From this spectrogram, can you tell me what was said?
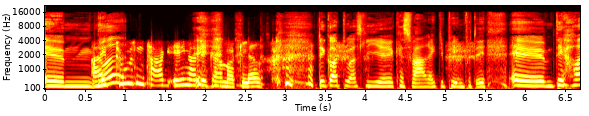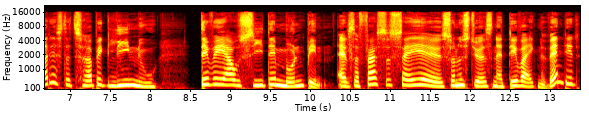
Øhm, Ej, noget... tusind tak, Inger. Det gør mig glad. det er godt, du også lige øh, kan svare rigtig pænt på det. Øh, det hotteste topic lige nu, det vil jeg jo sige, det er mundbind. Altså først så sagde øh, Sundhedsstyrelsen, at det var ikke nødvendigt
